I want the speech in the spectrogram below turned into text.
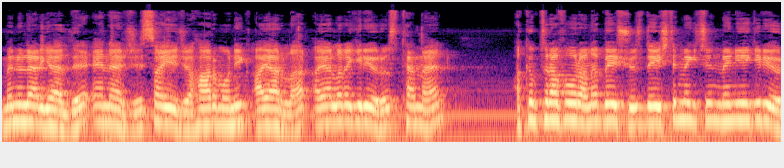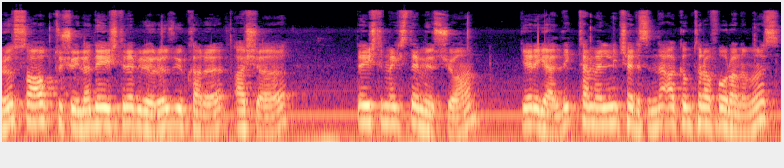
Menüler geldi. Enerji, sayıcı, harmonik, ayarlar. Ayarlara giriyoruz. Temel. Akım trafo oranı 500. Değiştirmek için menüye giriyoruz. Sağ ok tuşuyla değiştirebiliyoruz. Yukarı, aşağı. Değiştirmek istemiyoruz şu an. Geri geldik. Temelin içerisinde akım trafo oranımız.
